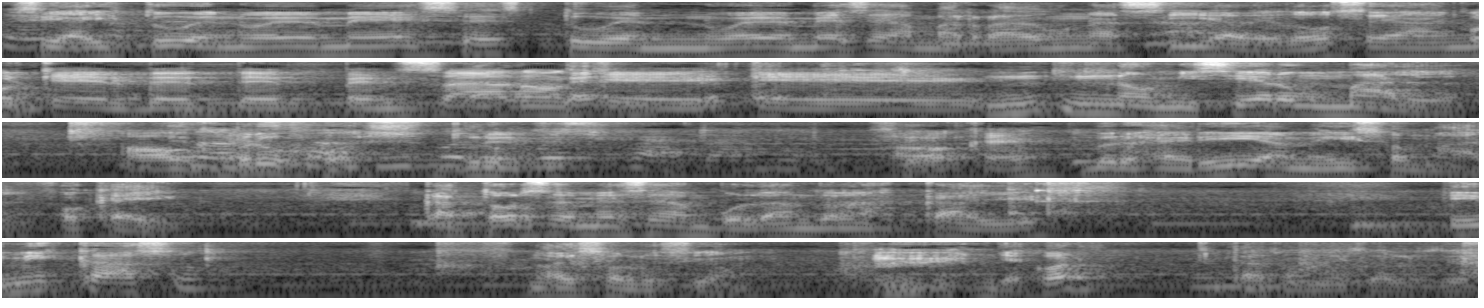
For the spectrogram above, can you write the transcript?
Sí, ahí estuve nueve meses. Estuve nueve meses amarrado en una silla de 12 años. Porque de, de pensaron que, que N- No, me hicieron mal. Ah, ok. so- Brujos, brujos. Witchcraft on him. Sí. Ok. Brujería me hizo mal. Ok. 14 meses ambulando en las calles. Y mi caso, no hay solución. ¿De acuerdo? Mi caso no hay solución.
